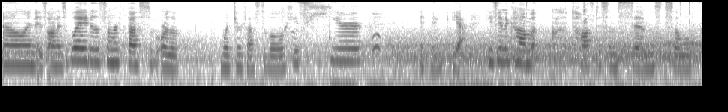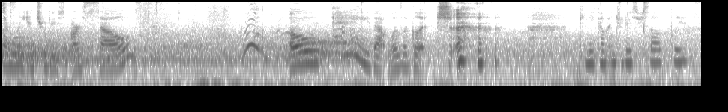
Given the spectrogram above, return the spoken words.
Alan is on his way to the summer festival or the winter festival. He's here, I think. Yeah, he's gonna come talk to some Sims. So we'll finally introduce ourselves. Okay, that was a glitch. Can you come introduce yourself, please?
